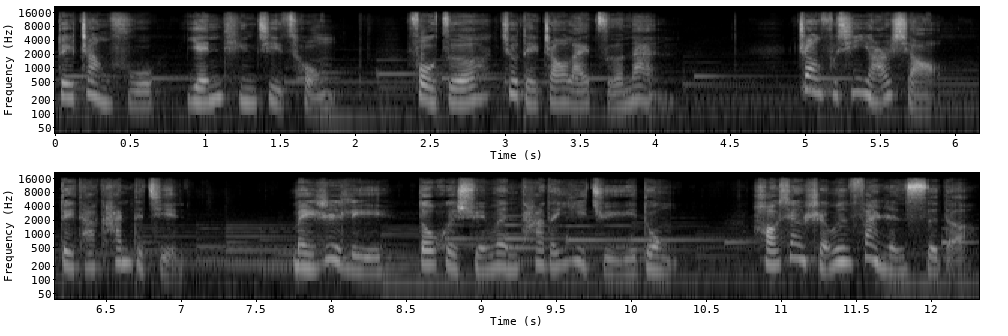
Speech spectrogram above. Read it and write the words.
对丈夫言听计从，否则就得招来责难。丈夫心眼小，对她看得紧，每日里都会询问她的一举一动，好像审问犯人似的。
